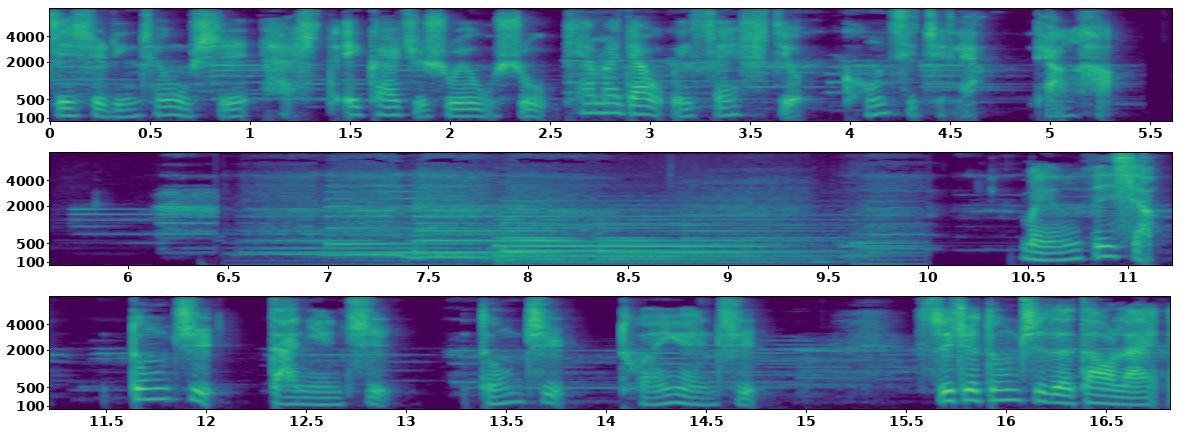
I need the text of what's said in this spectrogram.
截止凌晨五时，海市的 AQI 指数为五十五，PM 二点五为三十九，空气质量良好。美文分享：冬至大年至，冬至团圆至。随着冬至的到来，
